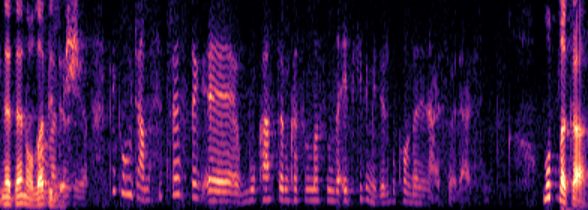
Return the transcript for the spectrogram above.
neden olabilir. Olabiliyor. Peki hocam stres de e, bu kasların kasılmasında etkili midir? Bu konuda neler söylersiniz? Mutlaka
